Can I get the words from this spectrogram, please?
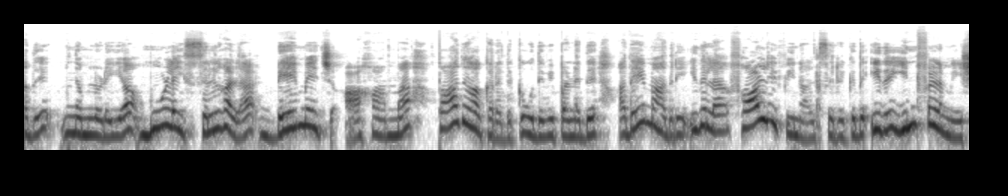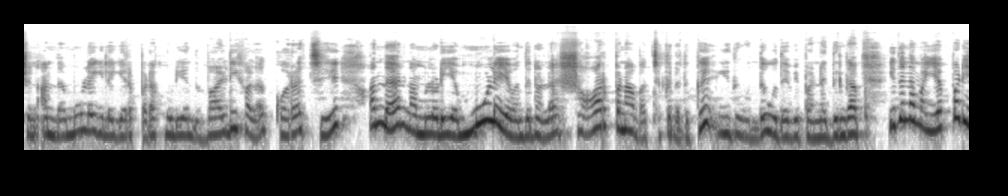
அது நம்மளுடைய மூளை செல்களை டேமேஜ் ஆகாமல் பாதுகாக்கிறதுக்கு உதவி பண்ணுது. அதே மாதிரி இதில் ஃபாலிஃபினால்ஸ் இருக்குது. இது இன்ஃப்ளமேஷன் அந்த மூளையில் ஏற்படக்கூடிய அந்த வலிகளை குறைச்சி அந்த நம்மளுடைய மூளையை வந்து நல்லா ஷார்ப்பனாக வச்சுக்கிறதுக்கு இது வந்து உதவி பண்ணுதுங்க. இது நம்ம எப்படி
